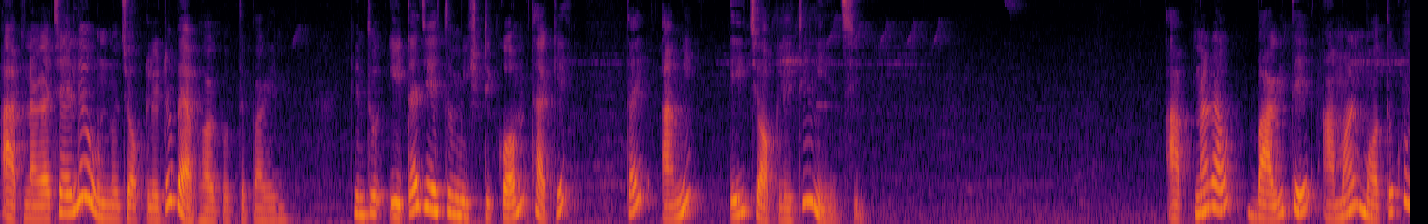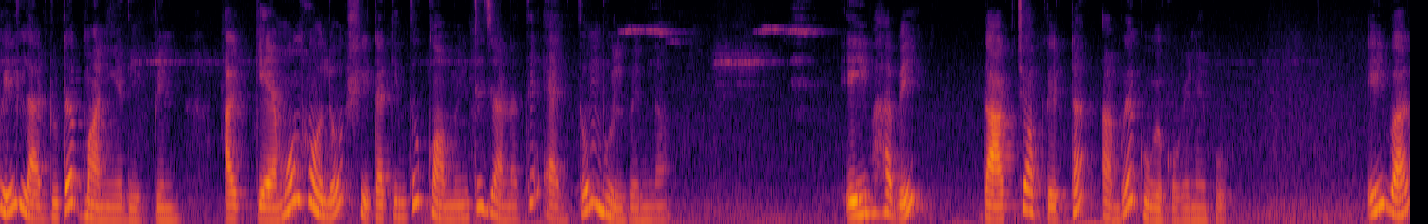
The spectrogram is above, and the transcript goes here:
আপনারা চাইলে অন্য চকলেটও ব্যবহার করতে পারেন। কিন্তু এটা যেহেতু মিষ্টি কম থাকে, তাই আমি এই চকলেটই নিয়েছি। আপনারাও বাড়িতে আমার মতো করেই লাড্ডুটা বানিয়ে দেখবেন। আর কেমন হলো সেটা কিন্তু কমেন্টে জানাতে একদম ভুলবেন না। এইভাবে ডার্ক চকলেটটা আমরা গুঁড়ো করে নেব। এইবার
